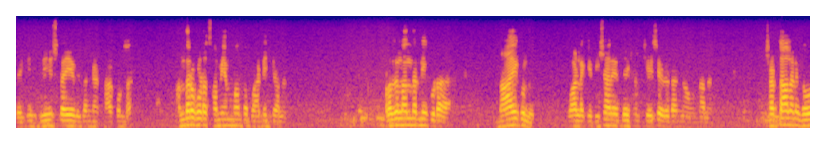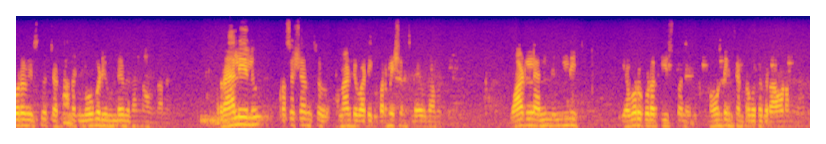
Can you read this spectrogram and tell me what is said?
రిజిస్టర్ అయ్యే విధంగా కాకుండా అందరూ కూడా సంయమనంతో పాటించాలని ప్రజలందరినీ కూడా నాయకులు వాళ్ళకి దిశానిర్దేశం చేసే విధంగా ఉండాలని చట్టాలను గౌరవిస్తూ చట్టాలకు లోబడి ఉండే విధంగా ఉండాలని ర్యాలీలు ప్రొసెషన్స్ అలాంటి వాటికి పర్మిషన్స్ లేవు కాబట్టి వాటిని అన్ని ఎవరు కూడా తీసుకొని కౌంటింగ్ సెంటర్ వద్దకు రావడం కానీ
